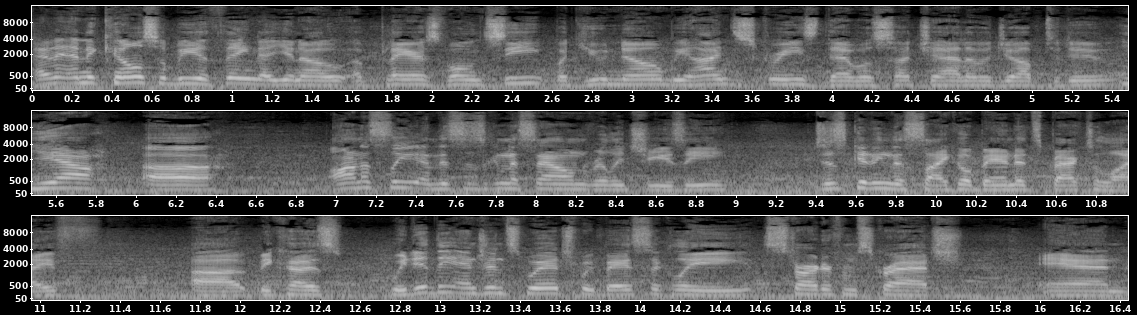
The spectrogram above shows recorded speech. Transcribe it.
And, and it can also be a thing that you know uh, players won't see, but you know behind the screens there was such a hell of a job to do. yeah. Uh, honestly, and this is going to sound really cheesy, just getting the Psycho Bandits back to life uh, because we did the engine switch. We basically started from scratch, and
